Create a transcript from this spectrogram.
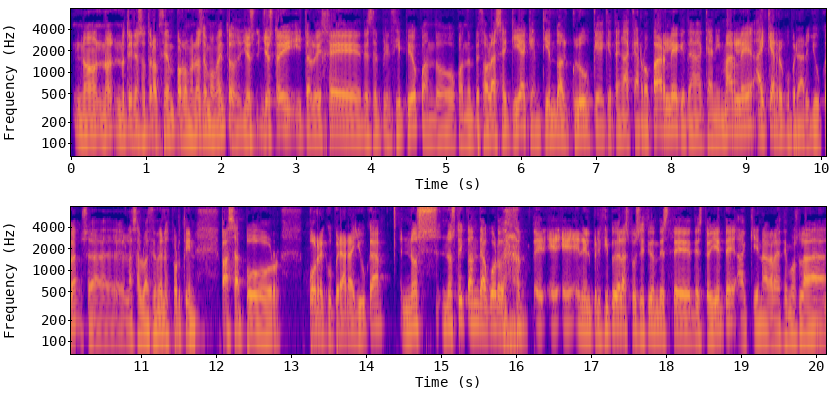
no, no, no, tienes otra opción, por lo menos de momento. Yo, yo, estoy, y te lo dije desde el principio, cuando, cuando empezó la sequía, que entiendo al club que, que, tenga que arroparle, que tenga que animarle. Hay que recuperar Yuca. O sea, la salvación del Sporting pasa por, por recuperar a Yuca. No, no estoy tan de acuerdo en, en, el principio de la exposición de este, de este oyente, a quien agradecemos la,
